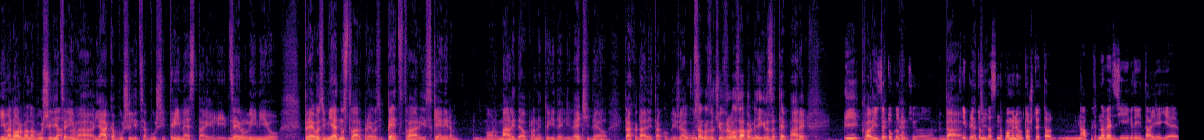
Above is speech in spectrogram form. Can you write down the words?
Ima normalna bušilica, da, da. ima jaka bušilica, buši tri mesta ili celu da. liniju prevozim jednu stvar, prevozim pet stvari, skeniram ono, mali deo planetoida ili veći deo, tako dalje i tako bliže. U svakom slučaju, vrlo zabavna igra za te pare i kvalitet. I za tu produkciju, ne? da. Da. I pritom znači... da se napomenemo to što je ta napredna verzija igre i dalje je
